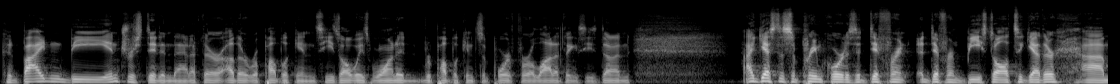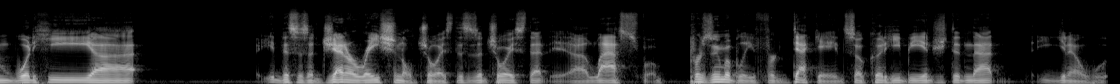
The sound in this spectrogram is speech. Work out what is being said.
could Biden be interested in that if there are other Republicans? He's always wanted Republican support for a lot of things he's done. I guess the Supreme Court is a different a different beast altogether. Um, would he? Uh, this is a generational choice. This is a choice that uh, lasts presumably for decades. So could he be interested in that? You know,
